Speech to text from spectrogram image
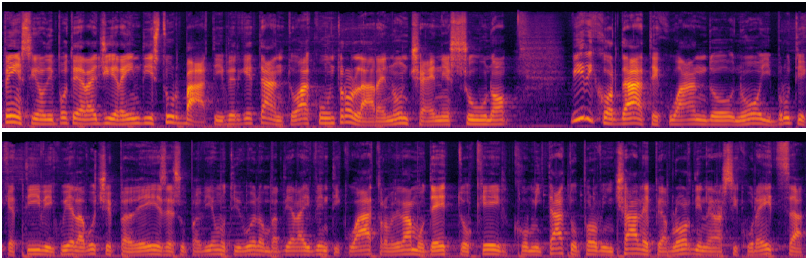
pensino di poter agire indisturbati perché tanto a controllare non c'è nessuno. Vi ricordate quando noi, brutti e cattivi, qui alla Voce Pavese, su Paviano TV e Lombardia Live 24, avevamo detto che il Comitato Provinciale per l'Ordine e la Sicurezza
